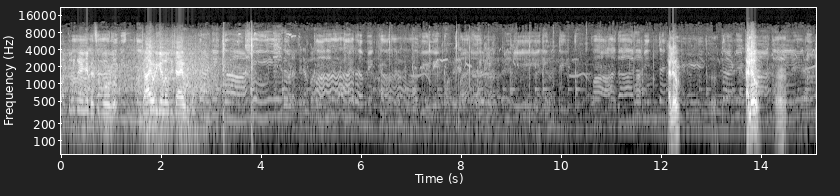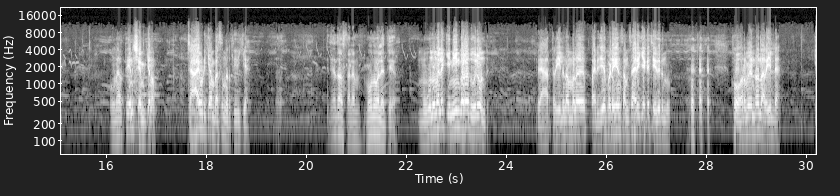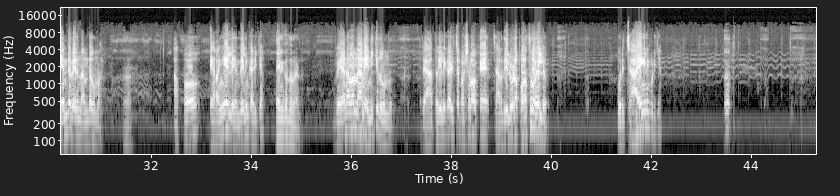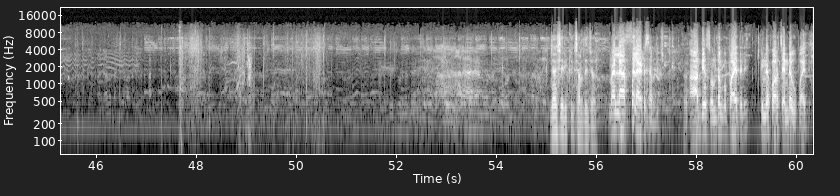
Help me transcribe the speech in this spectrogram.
പത്ത് മിനിറ്റ് കഴിഞ്ഞാൽ ബസ് പോവുള്ളൂ. ചായ കുടിക്കാനുള്ളവർക്ക് ചായ കുടിക്കാം. ഹലോ? ഹലോ? ഉണർത്തിയതിന് ക്ഷമിക്കണം. ചായ കുടിക്കാൻ ബസ് നിർത്തിയിരിക്കുക. ഇതേതാ സ്ഥലം? മൂന്ന് പോലെ എത്തിയോ? മൂന്ന് മലയ്ക്ക് ഇനിയും കുറെ ദൂരമുണ്ട്. രാത്രിയിൽ നമ്മൾ പരിചയപ്പെടുകയും സംസാരിക്കുകയൊക്കെ ചെയ്തിരുന്നു. ഓർമ്മയുണ്ടോന്ന് അറിയില്ല എന്റെ പേര് നന്ദകുമാർ. അപ്പോ ഇറങ്ങിയല്ലേ എന്തേലും കഴിക്കാം? എനിക്കൊന്നും വേണ്ട. വേണമെന്നാണ് എനിക്ക് തോന്നുന്നത്. രാത്രിയിൽ കഴിച്ച ഭക്ഷണമൊക്കെ ഛർദിയിലൂടെ പുറത്തു പോയല്ലോ. ഒരു ചായെങ്കിലും കുടിക്കാം. ഞാൻ ശരിക്കും ഛർദിച്ചോ നല്ല അസലായിട്ട് ഛർദിച്ചു ആദ്യം സ്വന്തം കുപ്പായത്തിൽ പിന്നെ കുറച്ച് എന്റെ കുപ്പായത്തിൽ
